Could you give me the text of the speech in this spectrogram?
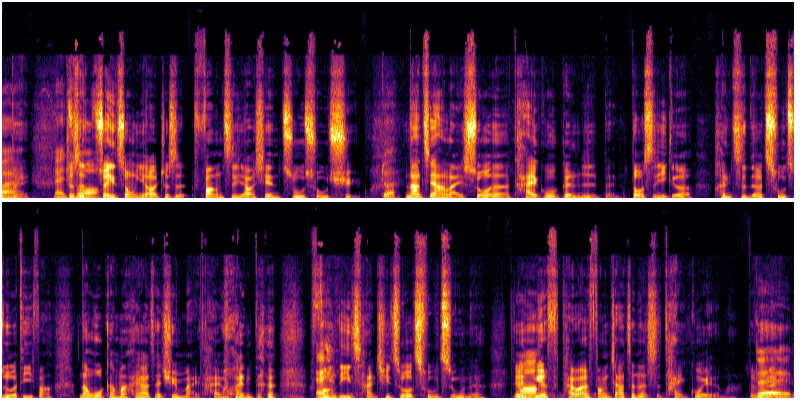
对不对？就是最重要的就是房子要先租出去。对，那这样来说呢，泰国跟日本都是一个很值得出租的地方。那我干嘛还要再去买台湾的 房地产去做出租呢？欸、因为台湾房价真的是太贵了嘛，对不对？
